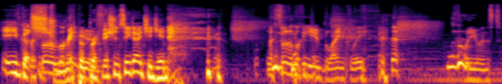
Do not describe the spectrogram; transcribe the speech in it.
You've got I sort of stripper you. proficiency, don't you, Jin? I sort of look at you blankly. what are you ins-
